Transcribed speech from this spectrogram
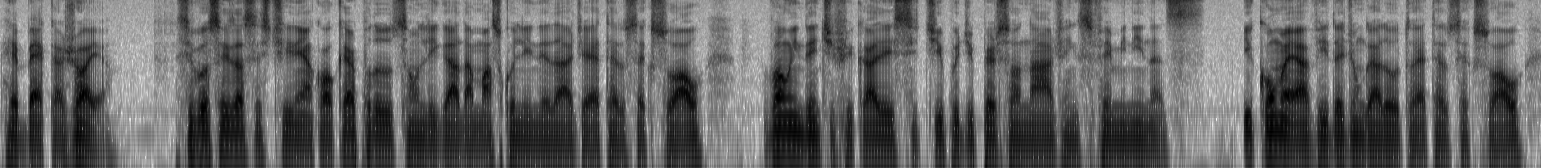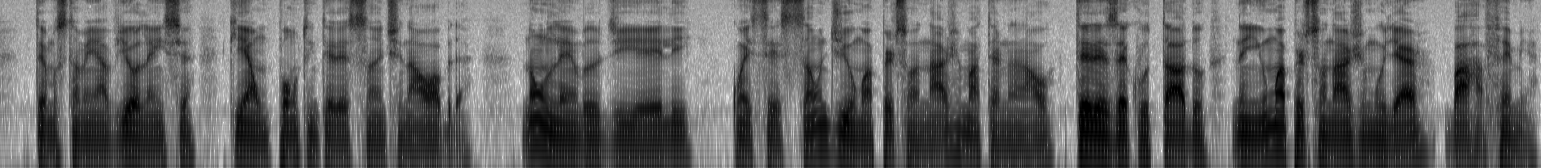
Rebeca Joia. Se vocês assistirem a qualquer produção ligada à masculinidade heterossexual, vão identificar esse tipo de personagens femininas. E como é a vida de um garoto heterossexual, temos também a violência, que é um ponto interessante na obra. Não lembro de ele com exceção de uma personagem maternal, ter executado nenhuma personagem mulher barra fêmea,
